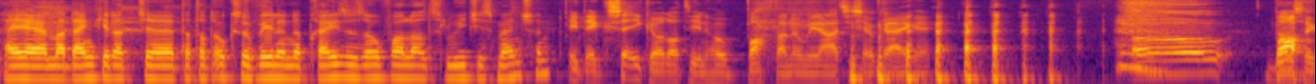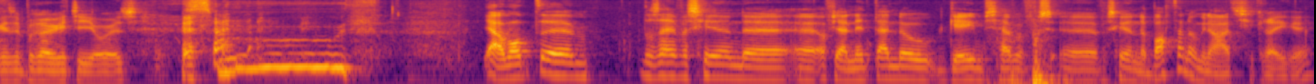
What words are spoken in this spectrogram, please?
Hey, uh, maar denk je dat, je dat dat ook zoveel in de prijzen zou vallen als Luigi's Mansion? Ik denk zeker wel dat hij een hoop BAFTA-nominaties zou krijgen. oh, dat is een bruggetje, jongens. Smooth. ja, want uh, er zijn verschillende... Uh, of ja, Nintendo games hebben vers, uh, verschillende BAFTA-nominaties gekregen.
